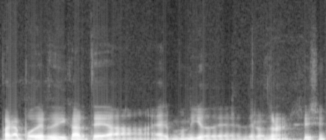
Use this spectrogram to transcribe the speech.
para poder dedicarte al mundillo de, de los drones. Sí, sí.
